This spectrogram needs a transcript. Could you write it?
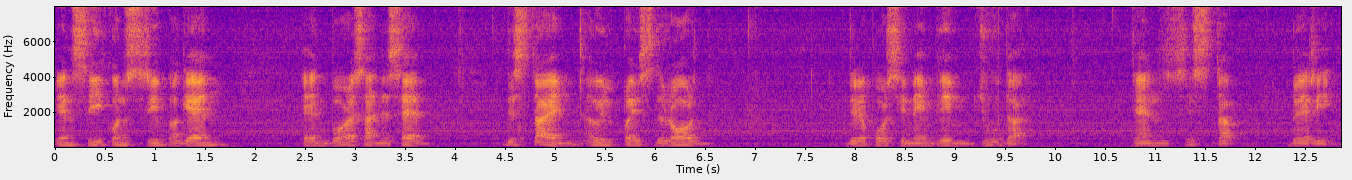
and she conceived again and bore a son and said, This time I will praise the Lord. Therefore she named him Judah. Then she stopped bearing.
